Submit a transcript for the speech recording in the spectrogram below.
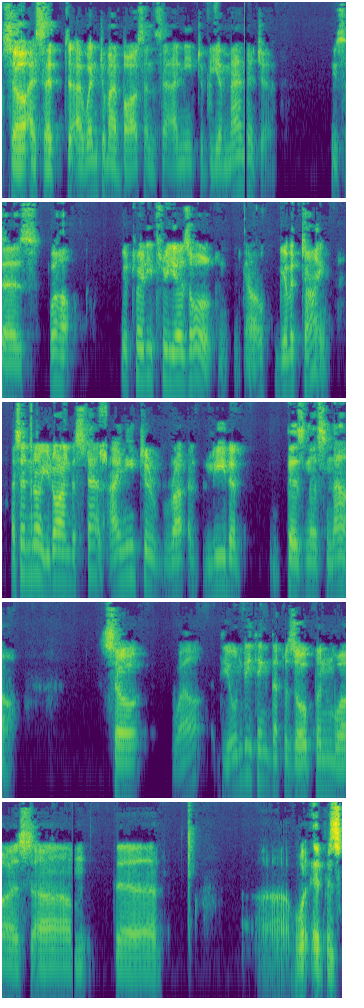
So I said, I went to my boss and said, "I need to be a manager." He says, Well, you're 23 years old. You know, give it time. I said, No, you don't understand. I need to run, lead a business now. So, well, the only thing that was open was um, the uh, it was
